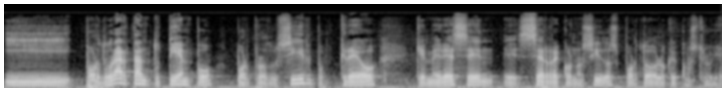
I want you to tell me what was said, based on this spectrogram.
y por durar tanto tiempo, por producir, creo que merecen eh, ser reconocidos por todo lo que construyeron.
